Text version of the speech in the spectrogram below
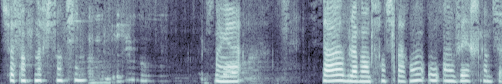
69 centimes. Regarde. Ça, vous l'avez en transparent ou en vert comme ça.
